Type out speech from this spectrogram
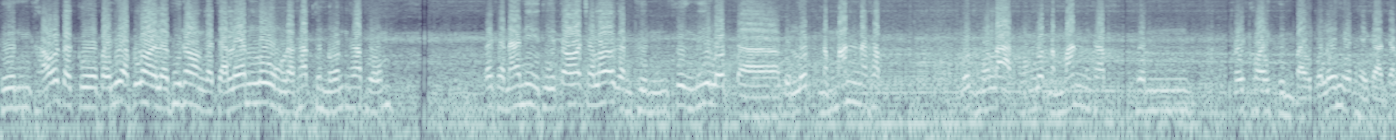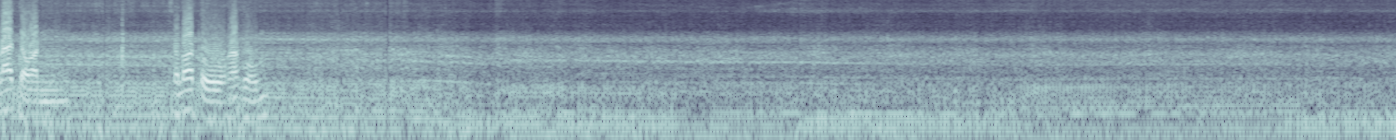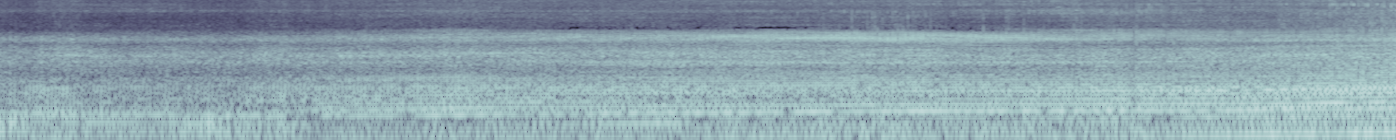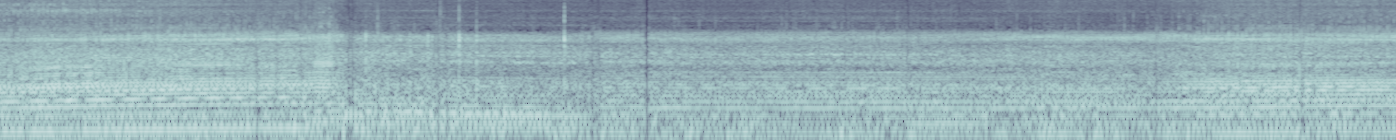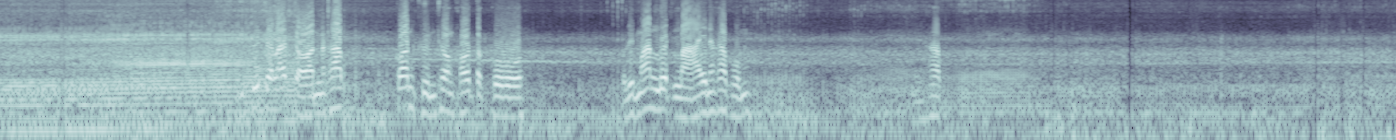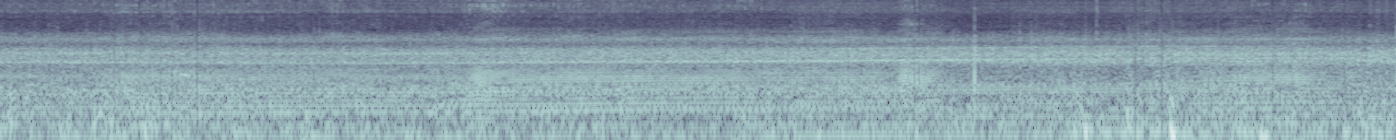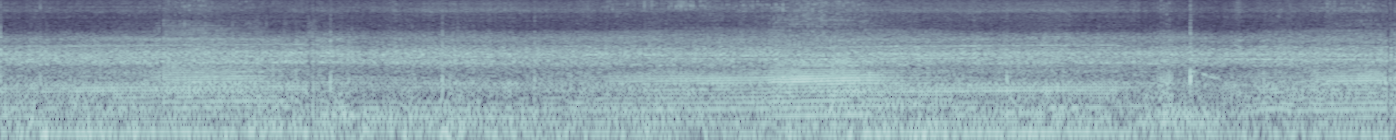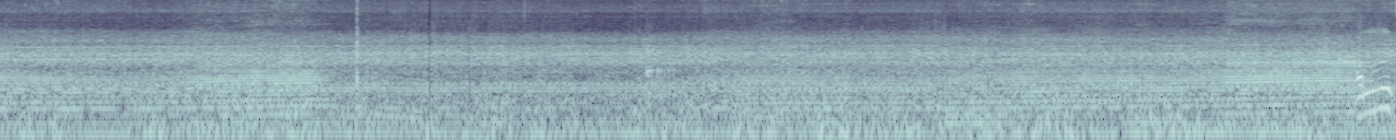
ขึ้นเขาตะโกไปเรียบร้อยแล้วพี่น้องก็จะแล่นโล่งแล้วครับถนนครับผมและขณะนี้ที่ต่อชะลอกันขึ้น ซึ่งมีรถเอ่อเป็นรถน้ำมันนะครับ รถหัวลากของรถน้ำมันครับเพิ่นค่อยๆขึ้นไปก็เลยเฮ็ดให้การจราจรชะลอตัวครับผม นี่คือ จราจรนะครับ ก้อนขืนช่องเขาตะโก ปริมาณลดหลายนะครับผม นี่ครับ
